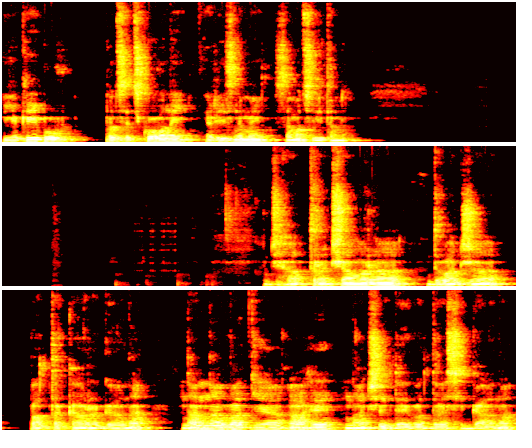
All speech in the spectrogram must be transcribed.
і який був поцяцькований різними самоцвітами. Джгатра Чамара Дваджа Патакарагана Нанна Аге Наче Девадасі Гана.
